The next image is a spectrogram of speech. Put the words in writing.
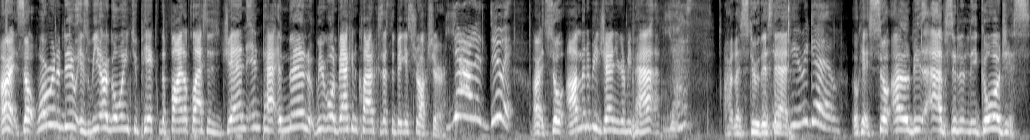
All right, so what we're gonna do is we are going to pick the final classes, Jen and Pat, and then we're going back in Cloud because that's the biggest structure. Yeah, let's do it. All right, so I'm gonna be Jen, you're gonna be Pat. Yes. All right, let's do this then. Here we go. Okay, so I will be absolutely gorgeous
